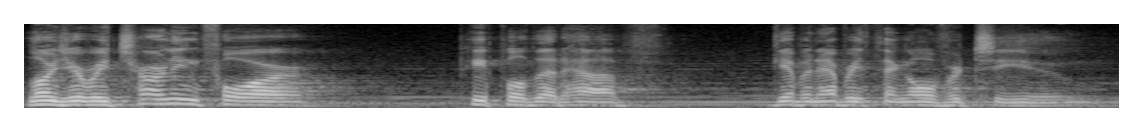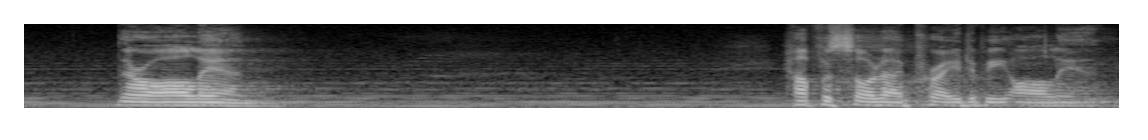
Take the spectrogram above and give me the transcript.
Lord, you're returning for people that have given everything over to you. They're all in. Help us, Lord, I pray, to be all in.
